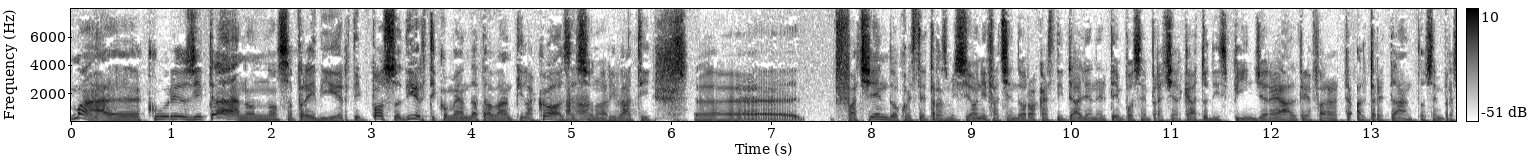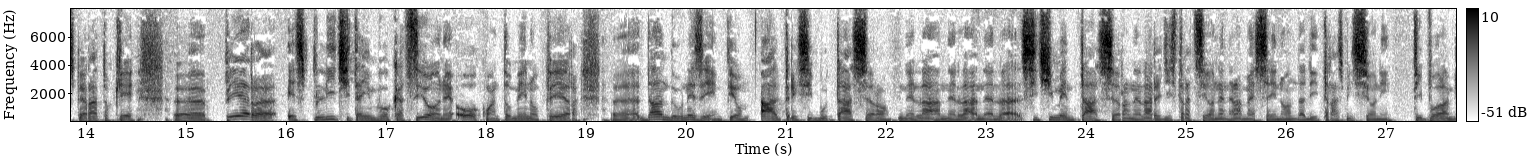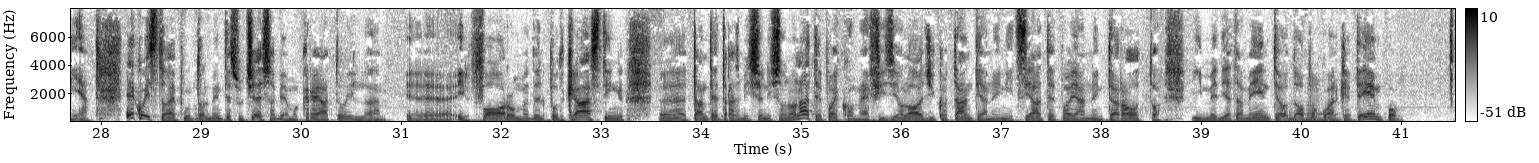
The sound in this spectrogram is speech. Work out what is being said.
Ma eh, curiosità non, non, saprei dirti. Posso dirti come è andata avanti la cosa. Uh-huh. Sono arrivati eh, facendo queste trasmissioni, facendo Rockast Italia nel tempo ho sempre cercato di spingere altri a fare altrettanto, sempre sperato che eh, per esplicita invocazione o quantomeno per eh, dando un esempio altri si buttassero nella, nella, nella, si cimentassero nella registrazione, nella messa in onda di trasmissioni tipo la mia. E questo è puntualmente successo, abbiamo creato il, eh, il forum del podcasting, eh, tante trasmissioni sono nate, poi come è fisiologico tanti hanno iniziato poi hanno interrotto immediatamente o dopo mm-hmm. qualche tempo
